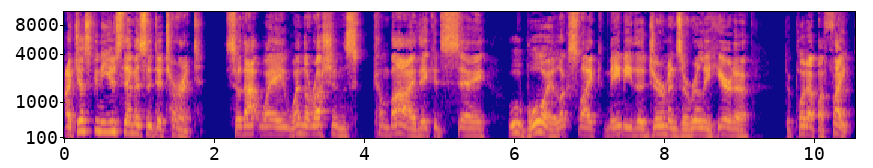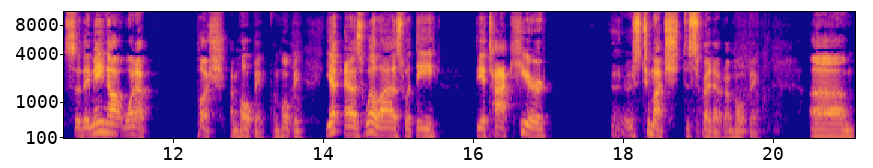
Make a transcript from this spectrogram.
I'm just going to use them as a deterrent. So that way, when the Russians come by, they could say, oh boy, looks like maybe the Germans are really here to, to put up a fight. So they may not want to push, I'm hoping. I'm hoping. Yet, as well as with the, the attack here, there's too much to spread out, I'm hoping. Um,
